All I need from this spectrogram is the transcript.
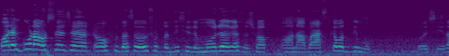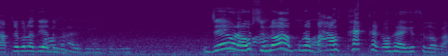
পরে গোড়া উঠছে সে একটা ওষুধ আছে ওই ওষুধটা দিছি যে মরে গেছে সব এখন আবার আজকে আবার দিমু। বসি রাত্রেবেলা দিয়ে দেবো যে ওরা উঠছিল পুরো পা ঠেক ঠেক হয়ে গেছিল গা।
